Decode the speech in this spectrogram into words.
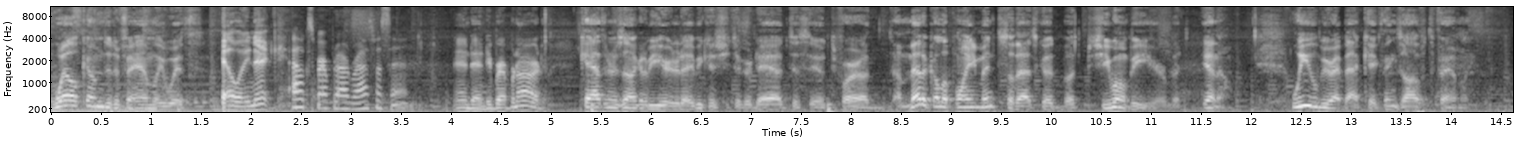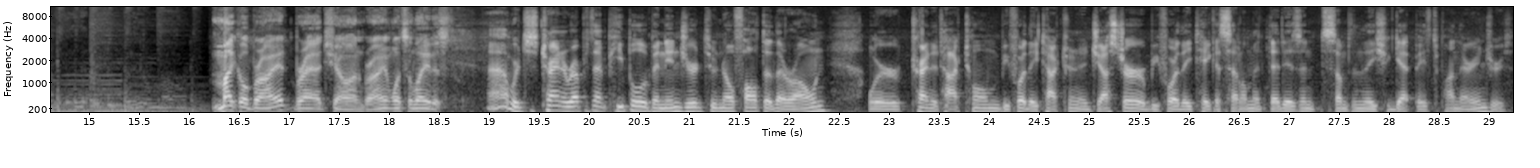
Welcome to the family with LA Nick. Alex Brett Bernard Rasmussen. And Andy Brett Bernard. Catherine is not going to be here today because she took her dad to see, for a, a medical appointment, so that's good. But she won't be here. But you know, we will be right back. Kick things off with the family. Michael Bryant, Bradshaw and Bryant. What's the latest? Uh, we're just trying to represent people who've been injured through no fault of their own. We're trying to talk to them before they talk to an adjuster or before they take a settlement that isn't something they should get based upon their injuries.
